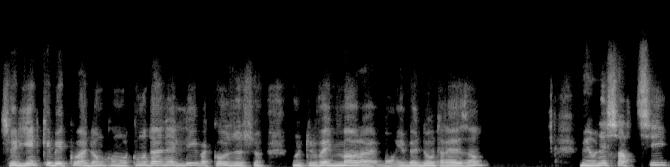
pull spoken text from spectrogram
C'est rien de québécois, donc on condamnait le livre à cause de ça. On le trouvait immoral. Bon, il y avait d'autres raisons. Mais on est sorti,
